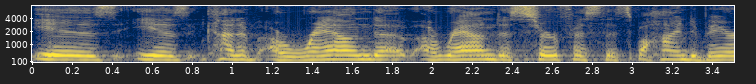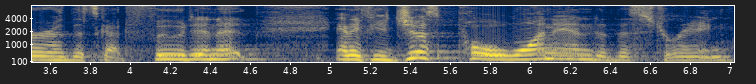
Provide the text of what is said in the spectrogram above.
is, is kind of around a, around a surface that's behind a barrier that's got food in it. And if you just pull one end of the string,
